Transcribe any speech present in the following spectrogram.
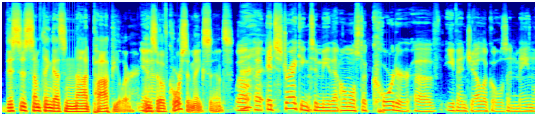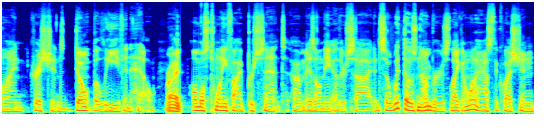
this is something that's not popular. Yeah. And so, of course, it makes sense. Well, uh, it's striking to me that almost a quarter of evangelicals and mainline Christians don't believe in hell. Right. almost 25% um, is on the other side. And so, with those numbers, like I want to ask the question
